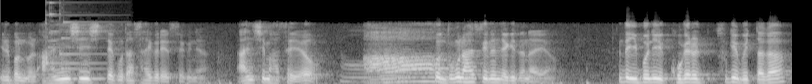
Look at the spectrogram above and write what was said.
1번 뭘 안심 시대 고 다 사익을 했어요, 그냥. 안심하세요. 아. 그건 누구나 할 수 있는 얘기잖아요. 근데 이분이 고개를 숙이고 있다가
